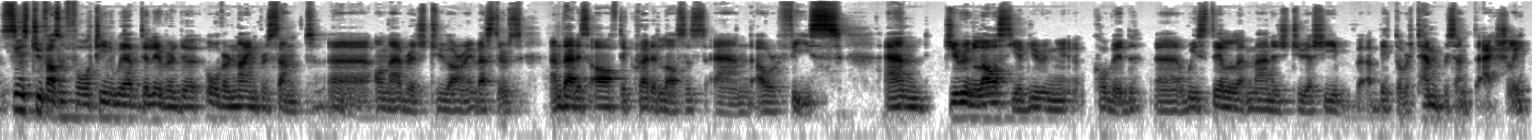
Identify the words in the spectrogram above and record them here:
since 2014, we have delivered uh, over nine percent uh, on average to our investors, and that is after credit losses and our fees. And during last year, during COVID, uh, we still managed to achieve a bit over 10% actually.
